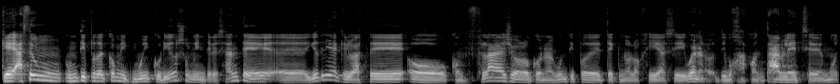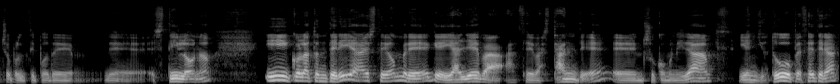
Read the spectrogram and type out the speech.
Que hace un, tipo de cómic muy curioso, muy interesante. Eh, yo diría que lo hace o con Flash o con algún tipo de tecnología así. Bueno, dibuja con tablet, se ve mucho por el tipo de, de estilo, ¿no? Y con la tontería, este hombre, que ya lleva hace bastante ¿eh? en su comunidad y en YouTube, etcétera,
